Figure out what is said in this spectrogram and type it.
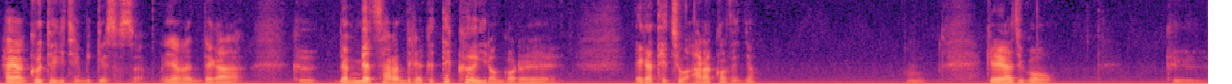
하여간 그거 되게 재밌게 했었어요. 왜냐면 내가 그 몇몇 사람들의 그 tech 이런 거를 내가 대충 알았거든요. 음. 그래가지고 그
